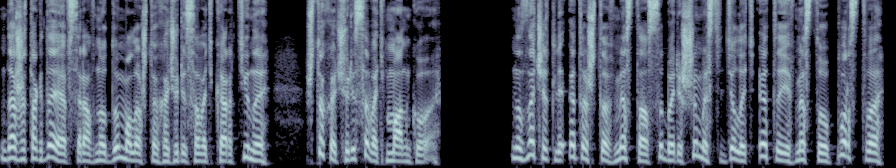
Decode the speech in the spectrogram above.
даже тогда я все равно думала, что хочу рисовать картины, что хочу рисовать мангу. Но значит ли это, что вместо особой решимости делать это и вместо упорства,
